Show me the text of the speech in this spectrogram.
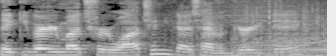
Thank you very much for watching. You guys have a great day.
